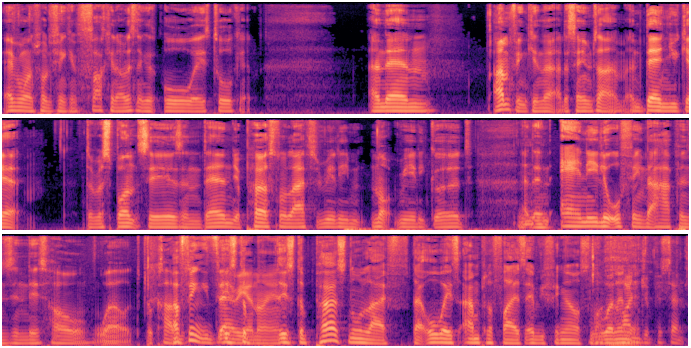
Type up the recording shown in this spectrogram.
Everyone's probably thinking, "Fucking hell, this nigga's always talking," and then I'm thinking that at the same time, and then you get the responses, and then your personal life's really not really good. And then any little thing that happens in this whole world becomes I think it's, very it's the, annoying. it's the personal life that always amplifies everything else as well. Hundred percent.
